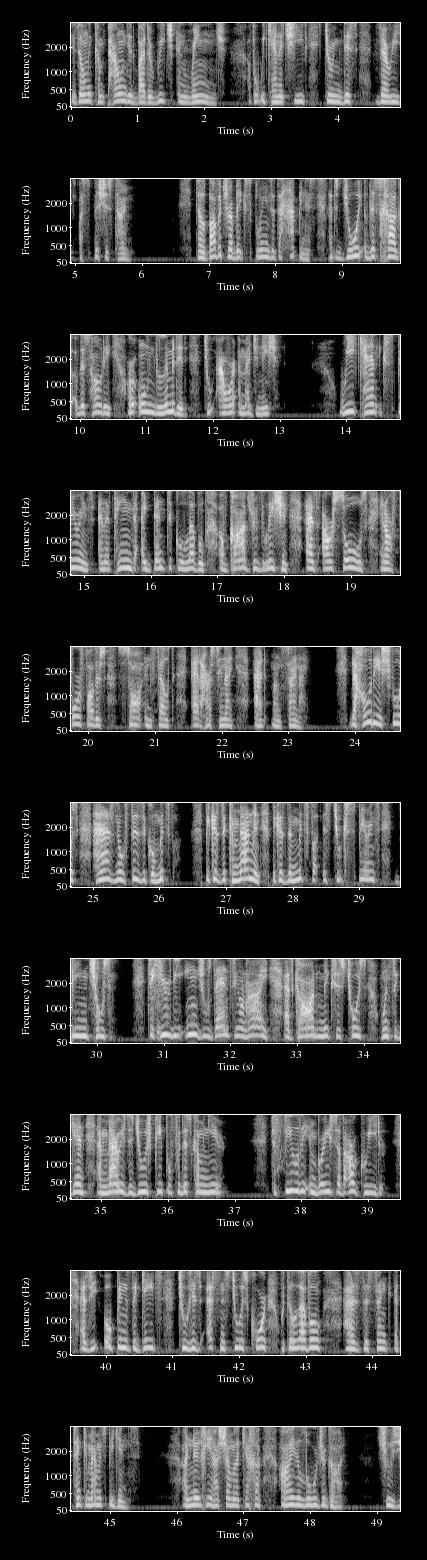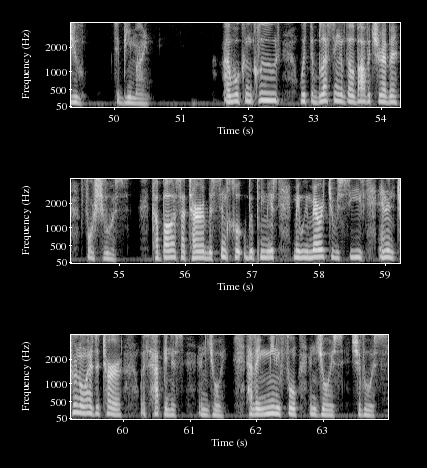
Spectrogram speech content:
is only compounded by the reach and range of what we can achieve during this very auspicious time. The Lubavitch Rebbe explains that the happiness, that the joy of this Chag, of this holiday, are only limited to our imagination we can experience and attain the identical level of God's revelation as our souls and our forefathers saw and felt at Har Sinai, at Mount Sinai. The holiday of Shavuos has no physical mitzvah because the commandment, because the mitzvah is to experience being chosen. To hear the angels dancing on high as God makes his choice once again and marries the Jewish people for this coming year to feel the embrace of our Creator as He opens the gates to His essence, to His core, with the level as the Ten uh, Commandments begins. Anochi Hashem Elokecha, I, the Lord your God, choose you to be mine. I will conclude with the blessing of the Lubavitch Rebbe for Shavuos. Kabbalas HaTorah b'simcha ubepnimius, may we merit to receive and internalize the Torah with happiness and joy. Have a meaningful and joyous Shavuos.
